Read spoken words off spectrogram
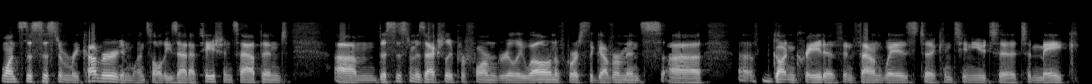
once the system recovered, and once all these adaptations happened um, the system has actually performed really well. And of course, the government's uh, uh, gotten creative and found ways to continue to, to make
